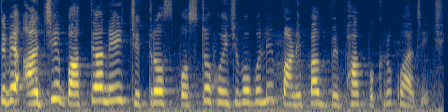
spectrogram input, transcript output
ତେବେ ଆଜି ବାତ୍ୟା ନେଇ ଚିତ୍ର ସ୍ପଷ୍ଟ ହୋଇଯିବ ବୋଲି ପାଣିପାଗ ବିଭାଗ ପକ୍ଷରୁ କୁହାଯାଇଛି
